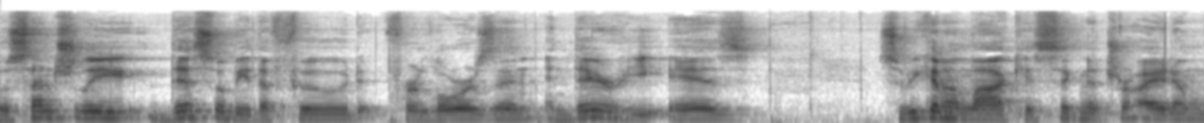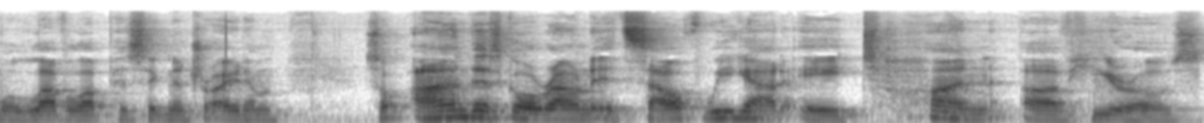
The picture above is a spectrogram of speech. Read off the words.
So essentially, this will be the food for Lorsan, and there he is. So we can unlock his signature item. We'll level up his signature item. So on this go around itself, we got a ton of heroes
